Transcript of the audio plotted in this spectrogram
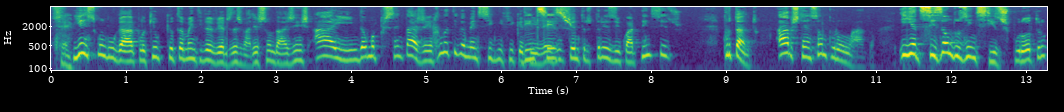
Sim. E em segundo lugar, pelo aquilo que eu também tive a ver das várias sondagens, há ainda uma percentagem relativamente significativa entre os 3 e o 4 de indecisos. Portanto, a abstenção por um lado e a decisão dos indecisos por outro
